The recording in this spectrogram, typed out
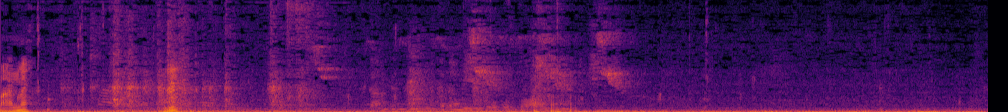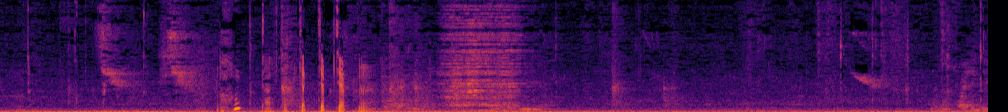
หวานไหมหืมก็ต้องมีเหตุผลร้อยไงจับจับจับจับจับเลยไว้ยังไง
